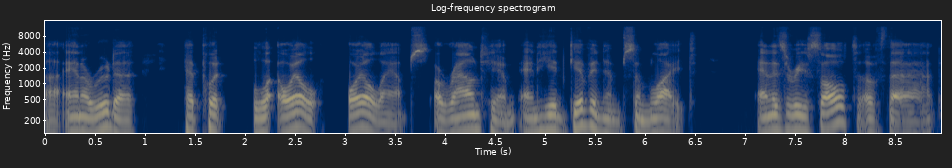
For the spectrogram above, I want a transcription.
uh, Anuruddha had put oil oil lamps around him and he had given him some light. And as a result of that,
